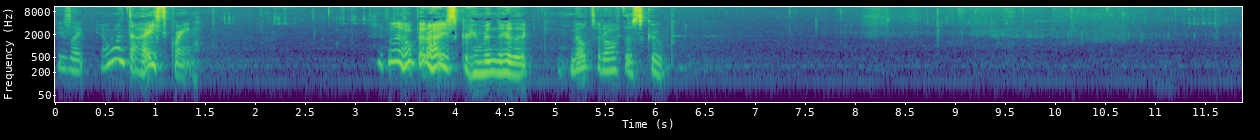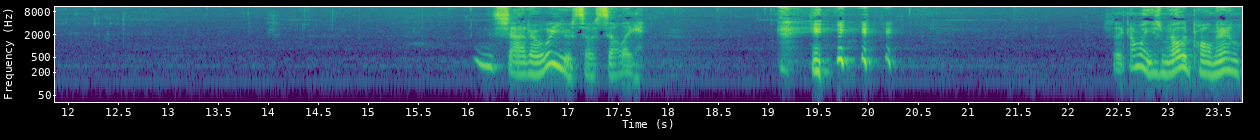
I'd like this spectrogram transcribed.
She's like, I want the ice cream. a little bit of ice cream in there that melted off the scoop. Shadow, you're so silly. She's like, I'm going to use my other paw now.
